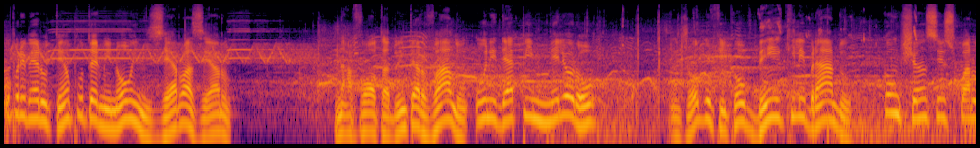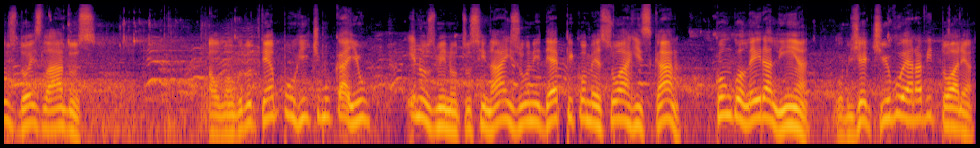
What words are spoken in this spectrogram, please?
o primeiro tempo terminou em 0 a 0. Na volta do intervalo, o Unidep melhorou. O jogo ficou bem equilibrado, com chances para os dois lados. Ao longo do tempo, o ritmo caiu e nos minutos finais, o Unidep começou a arriscar com goleira linha. O objetivo era a vitória.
